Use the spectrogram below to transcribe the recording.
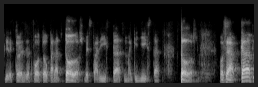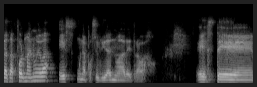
directores de foto, para todos, vestuaristas, maquillistas, todos. O sea, cada plataforma nueva es una posibilidad nueva de trabajo. Este,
